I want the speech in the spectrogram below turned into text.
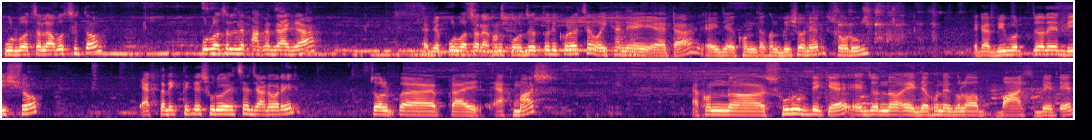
পূর্বাঞ্চলে অবস্থিত। পূর্বাঞ্চলে যে ফাঁকা জায়গা যে পূর্বাঞ্চল এখন প্রজেক্ট তৈরি করেছে, ওইখানে এটা, এই যে এখন দেখুন ভীষণের শোরুম এটা বিবর্তনের দৃশ্য। এক তারিখ থেকে শুরু হয়েছে জানুয়ারির, চল প্রায় এক মাস। এখন শুরুর দিকে এর জন্য এই দেখুন এগুলো বাঁশ, বেতের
